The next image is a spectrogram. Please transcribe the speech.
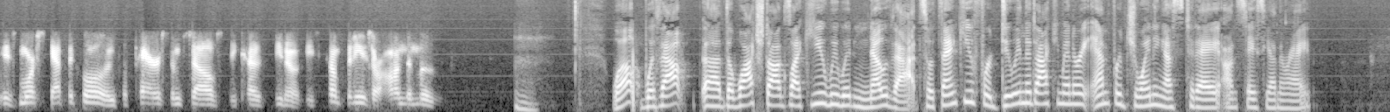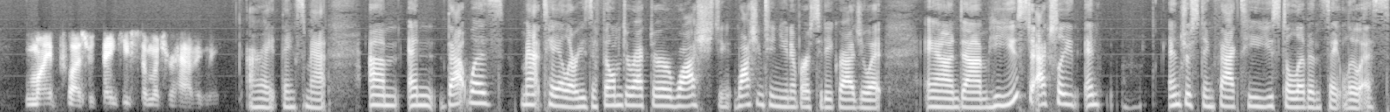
is more skeptical and prepares themselves because, you know, these companies are on the move. Mm. Well, without uh, the watchdogs like you, we wouldn't know that. So thank you for doing the documentary and for joining us today on Stacy on the Right. My pleasure. Thank you so much for having me. All right. Thanks, Matt. Um, and that was Matt Taylor. He's a film director, Washington, Washington University graduate. And um, he used to actually, in, interesting fact, he used to live in St. Louis.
